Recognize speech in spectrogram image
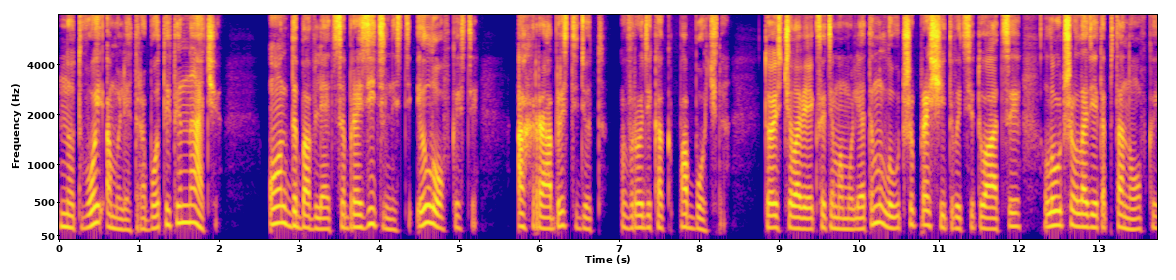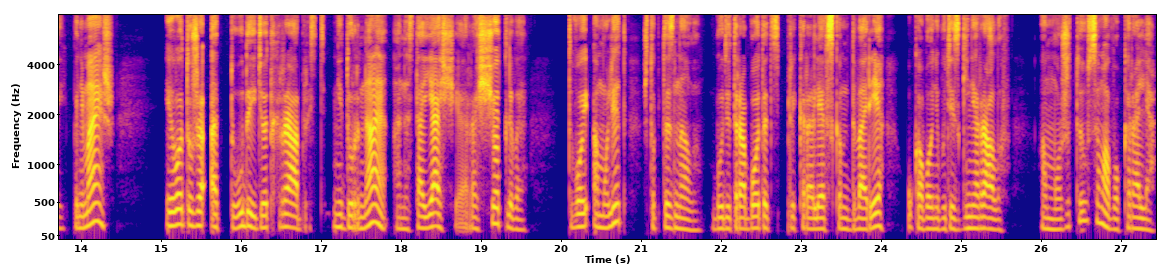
Но твой амулет работает иначе. Он добавляет сообразительности и ловкости, а храбрость идет вроде как побочно. То есть человек с этим амулетом лучше просчитывает ситуации, лучше владеет обстановкой, понимаешь? И вот уже оттуда идет храбрость, не дурная, а настоящая, расчетливая. Твой амулет, чтоб ты знала, будет работать при королевском дворе у кого-нибудь из генералов, а может и у самого короля.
